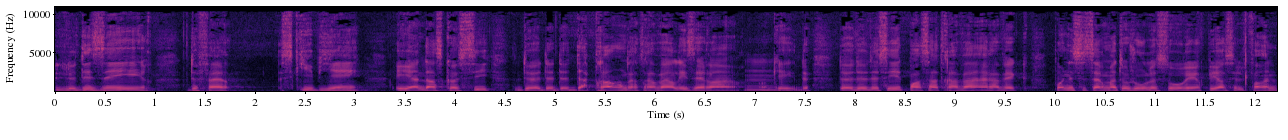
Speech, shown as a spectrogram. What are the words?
le désir de faire ce qui est bien et dans ce cas-ci, de- de- de- d'apprendre à travers les erreurs, OK? De- de- de- D'essayer de, passer à travers avec, pas nécessairement toujours le sourire, puis ah, c'est le fun,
